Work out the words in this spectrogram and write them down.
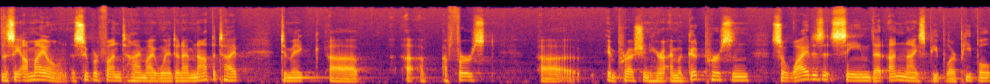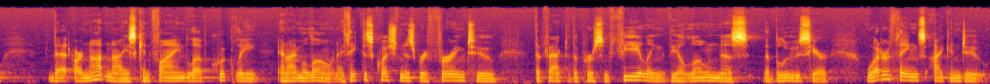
let's see, on my own, a super fun time I went, and I'm not the type to make uh, a, a, first uh, impression here. I'm a good person, so why does it seem that unnice people or people that are not nice can find love quickly and I'm alone? I think this question is referring to the fact of the person feeling the aloneness, the blues here. What are things I can do?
